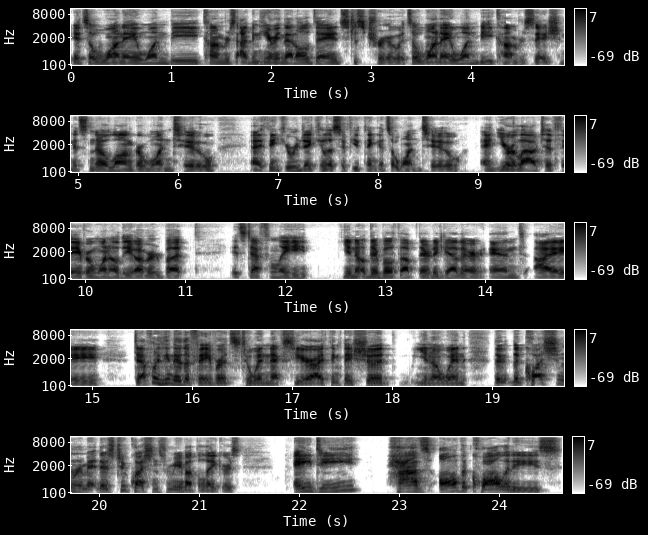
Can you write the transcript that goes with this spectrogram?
it's a 1A, 1B conversation. I've been hearing that all day. It's just true. It's a 1A, 1B conversation. It's no longer 1 2. I think you're ridiculous if you think it's a 1 2. And you're allowed to favor one or the other, but it's definitely, you know, they're both up there together. And I definitely think they're the favorites to win next year. I think they should, you know, win. The the question remains. There's two questions for me about the Lakers. AD has all the qualities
